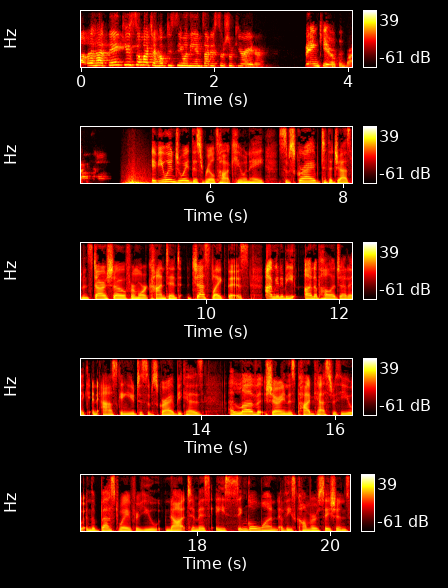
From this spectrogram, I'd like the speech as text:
Aleja, thank you so much. I hope to see you on the inside of Social Curator. Thank you. Bye bye. If you enjoyed this Real Talk Q&A, subscribe to the Jasmine Star Show for more content just like this. I'm going to be unapologetic in asking you to subscribe because I love sharing this podcast with you and the best way for you not to miss a single one of these conversations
